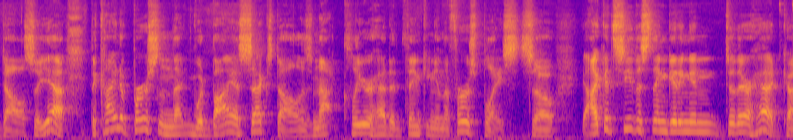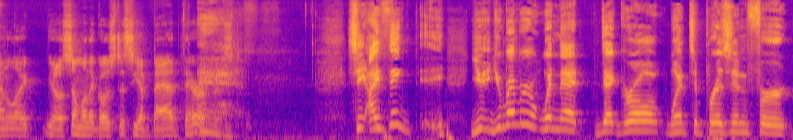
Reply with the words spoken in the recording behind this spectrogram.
doll. So yeah, the kind of person that would buy a sex doll is not clear-headed thinking in the first place. So I could see this thing getting into their head, kind of like you know someone that goes to see a bad therapist. See, I think you you remember when that that girl went to prison for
